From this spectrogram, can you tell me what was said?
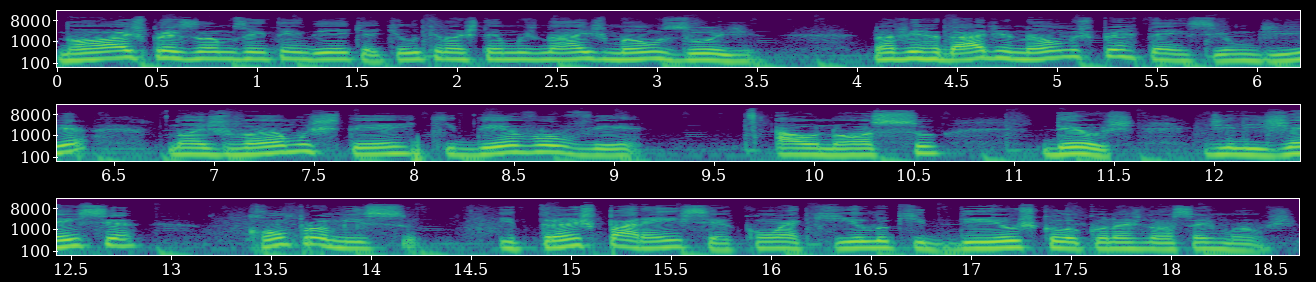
Nós precisamos entender que aquilo que nós temos nas mãos hoje, na verdade não nos pertence. E um dia nós vamos ter que devolver ao nosso Deus diligência, compromisso e transparência com aquilo que Deus colocou nas nossas mãos.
